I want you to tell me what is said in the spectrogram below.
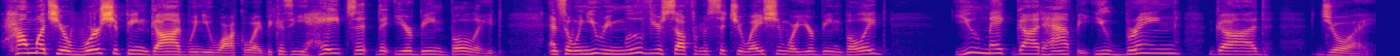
How much you're worshiping God when you walk away because He hates it that you're being bullied. And so when you remove yourself from a situation where you're being bullied, you make God happy. You bring God joy.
